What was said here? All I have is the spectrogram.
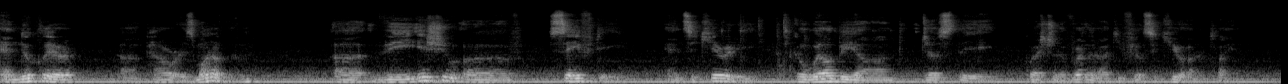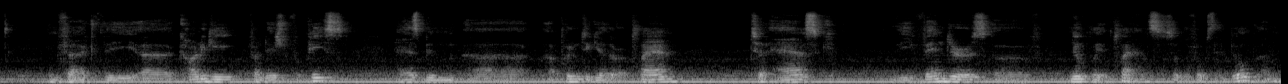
and nuclear uh, power is one of them, uh, the issue of safety and security go well beyond just the question of whether or not you feel secure on a plane. In fact, the uh, Carnegie Foundation for Peace has been uh, uh, putting together a plan to ask the vendors of nuclear plants, so the folks that build them,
